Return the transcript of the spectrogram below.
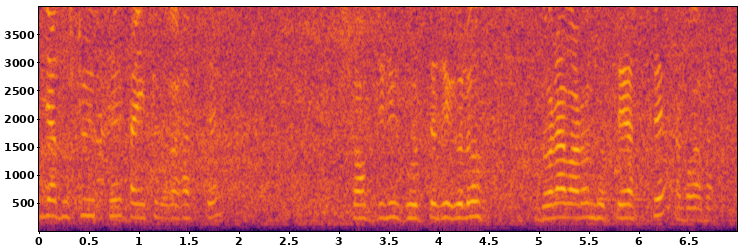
সিজা দুষ্টু হচ্ছে, তাই একটু বকা খাচ্ছে। সব জিনিস ধরছে যেগুলো, ধরা বারণ ধরতে যাচ্ছে আর বকা খাচ্ছে।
